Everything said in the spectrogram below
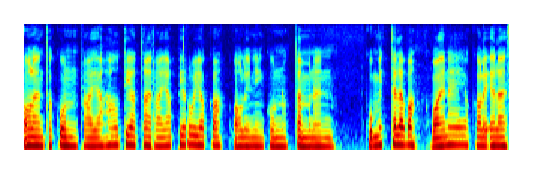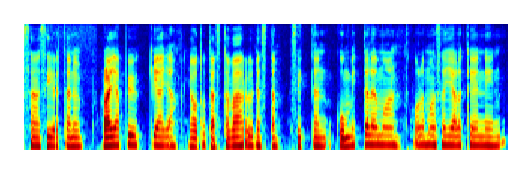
olento kuin rajahaltija tai rajapiru, joka oli niin kuin tämmöinen kummitteleva vainaja, joka oli eläessään siirtänyt rajapyykkiä ja joutui tästä vääryydestä sitten kummittelemaan kuolemansa jälkeen, niin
